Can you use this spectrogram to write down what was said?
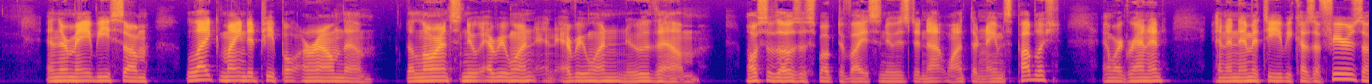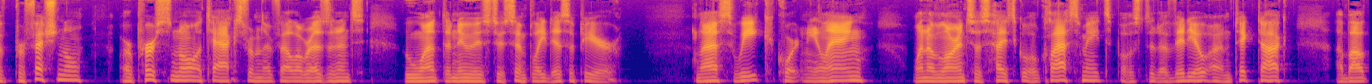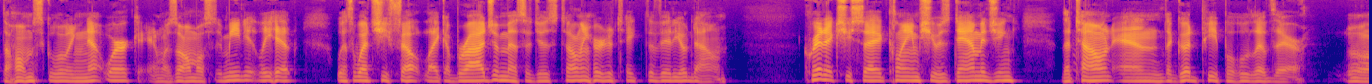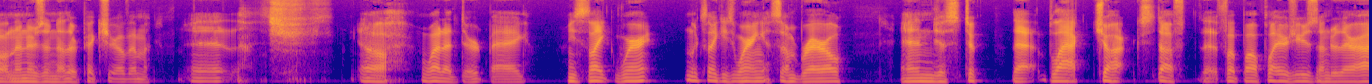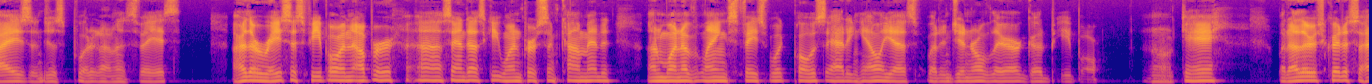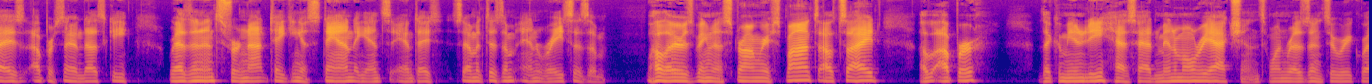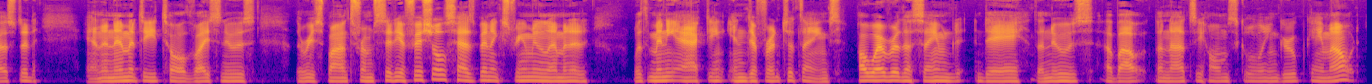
and there may be some like minded people around them. The Lawrence knew everyone, and everyone knew them. Most of those who spoke to Vice News did not want their names published and were granted anonymity because of fears of professional or personal attacks from their fellow residents who want the news to simply disappear. Last week, Courtney Lang one of Lawrence's high school classmates posted a video on TikTok about the homeschooling network and was almost immediately hit with what she felt like a barrage of messages telling her to take the video down. Critics, she said, claimed she was damaging the town and the good people who live there. Oh, and then there's another picture of him. Uh, oh, what a dirtbag. He's like wearing, looks like he's wearing a sombrero and just took that black chalk stuff that football players use under their eyes and just put it on his face. Are there racist people in Upper uh, Sandusky? One person commented on one of Lang's Facebook posts, adding, Hell yes, but in general, there are good people. Okay. But others criticize Upper Sandusky residents for not taking a stand against anti Semitism and racism. While there has been a strong response outside of Upper, the community has had minimal reactions. One resident who requested anonymity told Vice News the response from city officials has been extremely limited, with many acting indifferent to things. However, the same day the news about the Nazi homeschooling group came out,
